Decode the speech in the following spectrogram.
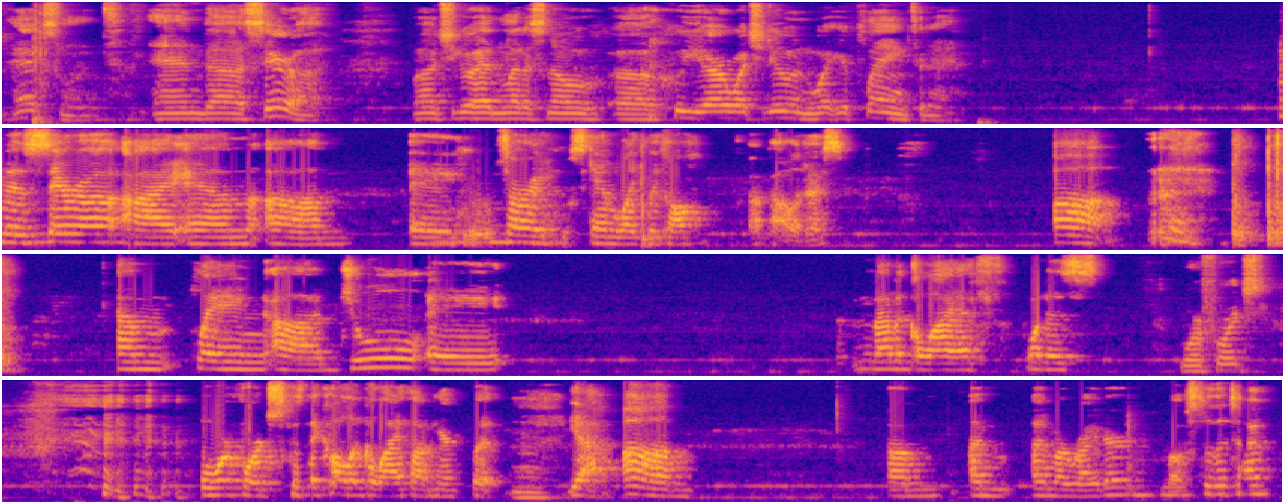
Excellent. And uh, Sarah, why don't you go ahead and let us know uh, who you are, what you do, and what you're playing today? name is Sarah. I am um, a sorry scam likely call. Apologize. Uh, I'm playing uh, Jewel, a not a Goliath. What is Warforged. Warforged? Because they call it Goliath on here. But Mm. yeah, um, um, I'm I'm a writer most of the time.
